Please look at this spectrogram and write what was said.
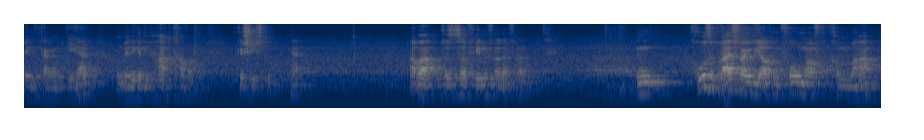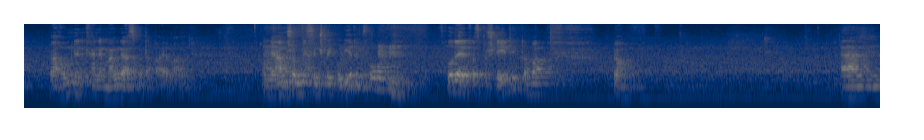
eben gang und gäbe ja. und weniger die Hardcover-Geschichten. Ja. Aber das ist auf jeden Fall der Fall. Eine große Preisfrage, die auch im Forum aufgekommen war, warum denn keine Mangas mit dabei waren. Und wir haben schon ein bisschen spekuliert im Forum. Wurde etwas bestätigt, aber ja. Ähm,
